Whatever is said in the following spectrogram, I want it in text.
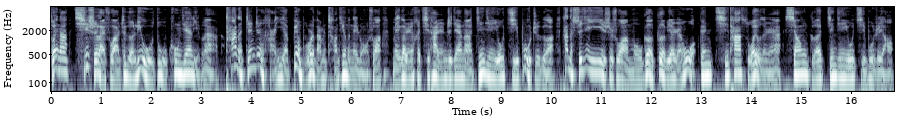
所以呢，其实来说啊，这个六度空间理论啊，它的真正含义，并不是咱们常听的那种说每个人和其他人之间呢仅仅有几步之隔。它的实际意义是说啊，某个个别人物跟其他所有的人相隔仅仅有几步之遥。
